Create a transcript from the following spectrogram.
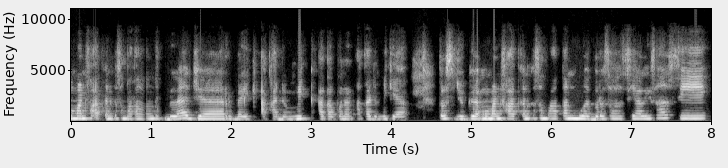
memanfaatkan kesempatan untuk belajar, baik akademik ataupun non akademik ya. Terus juga memanfaatkan kesempatan buat bersosialisasi,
